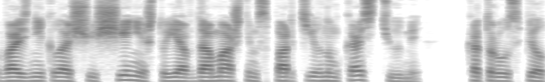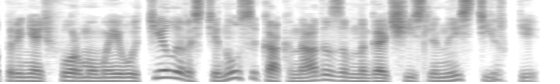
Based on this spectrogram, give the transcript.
Возникло ощущение, что я в домашнем спортивном костюме, который успел принять форму моего тела и растянулся как надо за многочисленные стирки.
